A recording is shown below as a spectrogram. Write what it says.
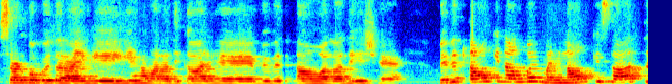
सड़कों पर उतर आएँगे ये हमारा अधिकार है, विविधताओं वाला देश है। विविधताओं के नाम पर महिलाओं के साथ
